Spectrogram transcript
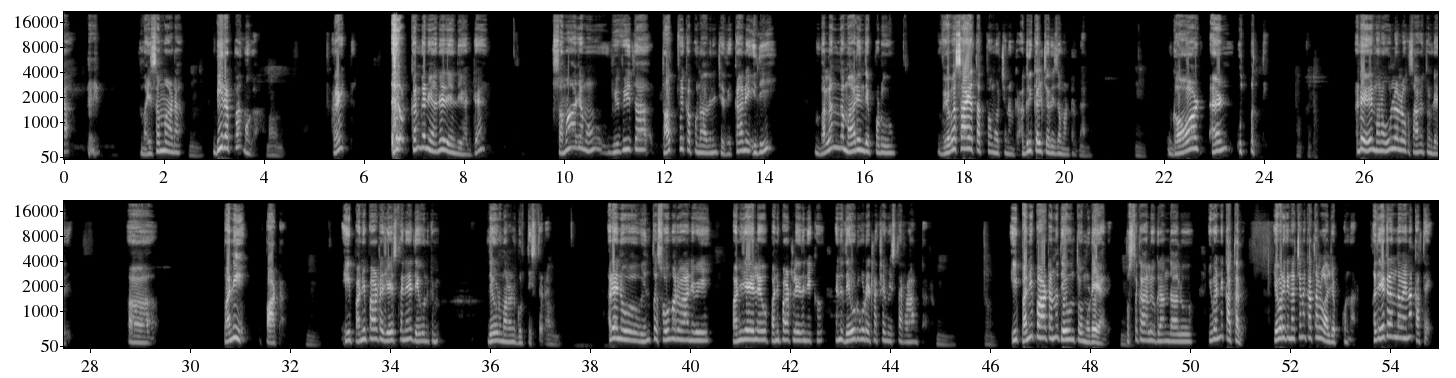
మైసమ్మ ఆడ బీరప్ప మొగ. రైట్? కనుక నేను అనేది ఏంటి అంటే సమాజము వివిధ తాత్విక పునాది నుంచి ఇది కానీ ఇది బలంగా మారింది ఎప్పుడు వ్యవసాయ తత్వం వచ్చినాక అగ్రికల్చరిజం అంటారు దాన్ని. గాడ్ అండ్ ఉత్పత్తి. అంటే మన ఊళ్ళల్లో ఒక సామెత ఉండేది. పని పాట. ఈ పని పాట చేస్తేనే దేవునికి దేవుడు మనల్ని గుర్తిస్తాడు. అరే నువ్వు ఇంత సోమరివానివి పని చేయలేవు పని పాట లేదు నీకు నేను దేవుడు కూడా ఎట్లా క్షమిస్తారా అంటారు. ఈ పని పాటను దేవునితో ముడేయాలి. పుస్తకాలు గ్రంథాలు ఇవన్నీ కథలు. ఎవరికి నచ్చిన కథలు వాళ్ళు చెప్పుకున్నారు. అది ఏ గ్రంథమైనా కథే.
